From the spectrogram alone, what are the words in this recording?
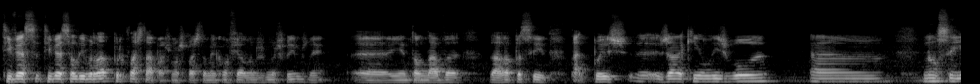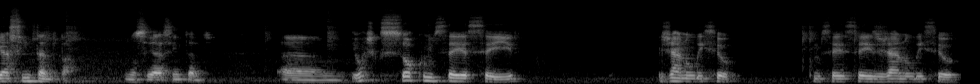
tivesse, tivesse a liberdade, porque lá está, pá, os meus pais também confiavam nos meus primos, né? Ah, e então dava, dava para sair. Pá, depois, eh, já aqui em Lisboa, ah, não saía assim tanto, pá. Não saía assim tanto. Ahm, Eu acho que só comecei a sair já no liceu. Comecei a sair já no liceu.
